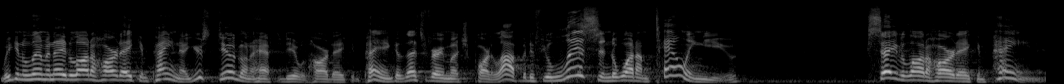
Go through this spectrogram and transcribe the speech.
we can eliminate a lot of heartache and pain. Now, you're still going to have to deal with heartache and pain because that's very much part of life. But if you listen to what I'm telling you, save a lot of heartache and pain.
